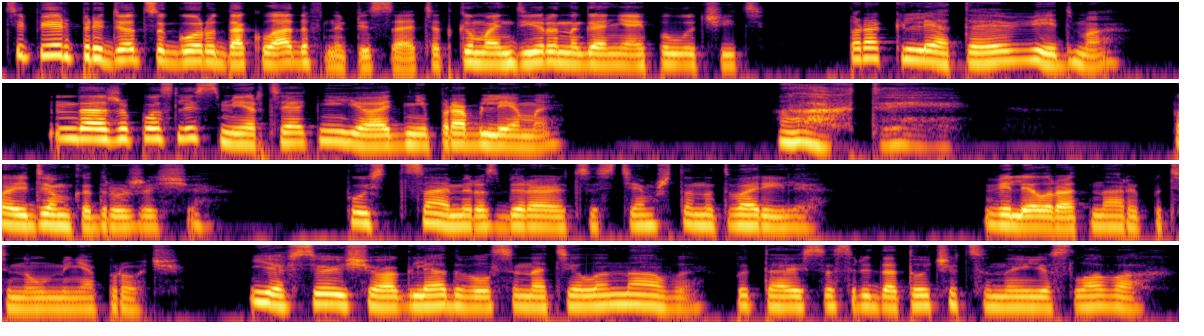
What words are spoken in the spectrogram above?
Теперь придется гору докладов написать, от командира нагоняй получить. Проклятая ведьма. Даже после смерти от нее одни проблемы». «Ах ты...» Пойдем-ка, дружище. Пусть сами разбираются с тем, что натворили», — велел Ратнар и потянул меня прочь. Я все еще оглядывался на тело Навы, пытаясь сосредоточиться на ее словах,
